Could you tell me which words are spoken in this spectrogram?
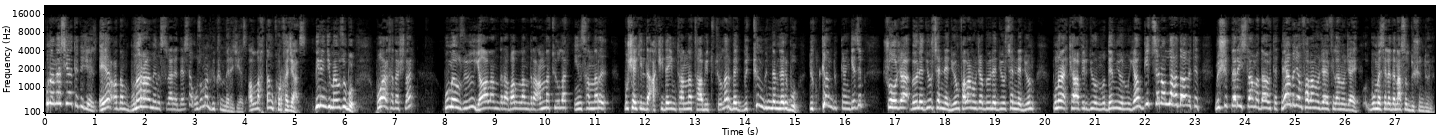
Buna nasihat edeceğiz. Eğer adam buna rağmen ısrar ederse o zaman hüküm vereceğiz. Allah'tan korkacağız. Birinci mevzu bu. Bu arkadaşlar bu mevzuyu yağlandıra ballandıra anlatıyorlar. İnsanları bu şekilde akide imtihanına tabi tutuyorlar ve bütün gündemleri bu. Dükkan dükkan gezip şu hoca böyle diyor sen ne diyorsun? Falan hoca böyle diyor sen ne diyorsun? Buna kafir diyorsun mu demiyor mu? Ya git sen Allah'a davet et. Müşriklere İslam'a davet et. Ne yapacaksın falan hocayı filan hocayı? Bu meselede nasıl düşündüğünü.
